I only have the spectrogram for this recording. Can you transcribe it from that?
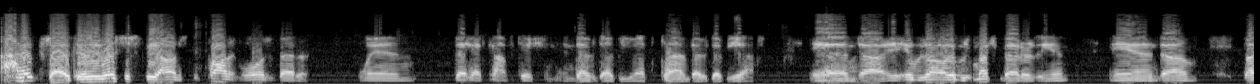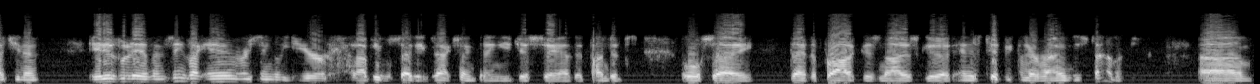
I hope so. Because let's just be honest, the product was better when they had competition in WWE at the time, WWF, and uh, it, it was all it was much better then. And um, but you know, it is what it is, and it seems like every single year uh, people say the exact same thing you just said. The pundits will say that the product is not as good, and it's typically around these times. Um,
